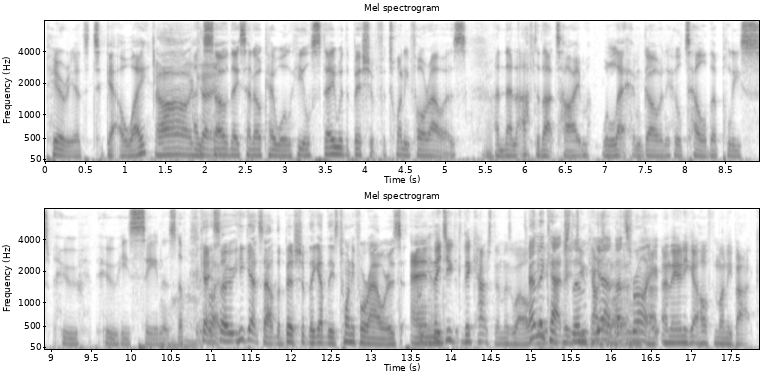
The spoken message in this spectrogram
period to get away. Ah, okay. And so they said, okay, well, he'll stay with the bishop for 24 hours, and then after that time, we'll let him go, and he'll tell the police who who he's seen and stuff. Okay, so he gets out. The bishop. They get these 24 hours, and they do they catch them as well. And they catch do them, catch yeah, them that's all the time, right. And they only get half the money back.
